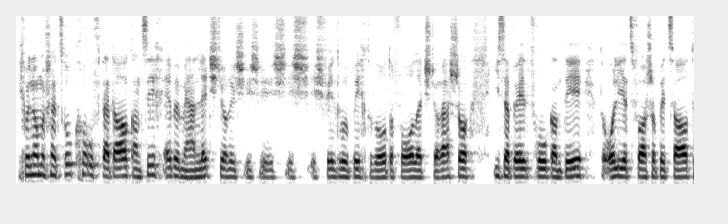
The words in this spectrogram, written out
Ich will nochmal schnell zurückkommen auf den Tag an sich. Eben, wir haben letztes Jahr ist, ist, ist, ist, ist viel darüber berichtet worden, vorletztes Jahr auch schon. Isabel, Frage an dich. Der Olli jetzt vorher schon bezahlt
